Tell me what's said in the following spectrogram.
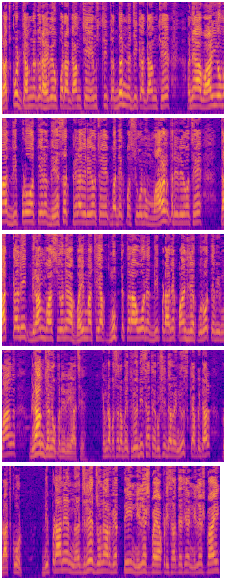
રાજકોટ જામનગર હાઈવે ઉપર આ ગામ છે. એમ્સથી તદ્દન નજીક આ ગામ છે. અને આ વાડીઓમાં દીપડો અત્યારે દહેશત ફેલાવી રહ્યો છે. એક બાદ એક પશુઓનું મારણ કરી રહ્યો છે. તાત્કાલિક ગ્રામવાસીઓને આ ભયમાંથી આપ મુક્ત કરાવો અને દીપડાને પાંજરે પૂરો તેવી માંગ ગ્રામજનો કરી રહ્યા છે. કેમેરા પર્સન અભય ત્રિવેદી સાથે ઋષિ દવે ન્યૂઝ કેપિટલ રાજકોટ. દીપડાને નજરે જોનાર વ્યક્તિ નિલેશભાઈ આપણી સાથે છે. નિલેશભાઈ,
